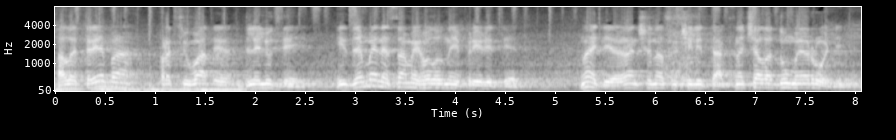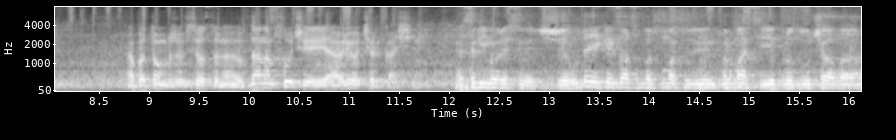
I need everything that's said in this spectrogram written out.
Але треба працювати для людей. І для мене найголовніший пріоритет. Знаєте, раніше нас вчили так. Спочатку думай о родині, а потім вже все остальное. В даному випадку я говорю о Черкащині. Сергій Борисович, у деяких засобах масової інформації прозвучала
